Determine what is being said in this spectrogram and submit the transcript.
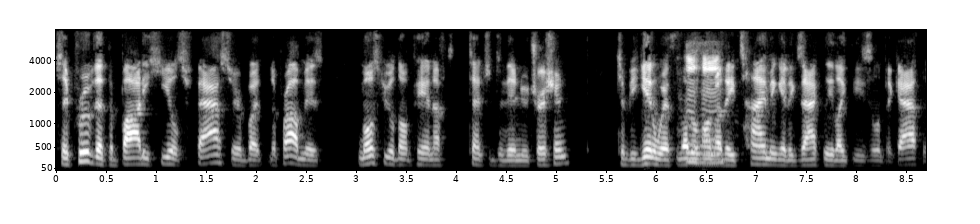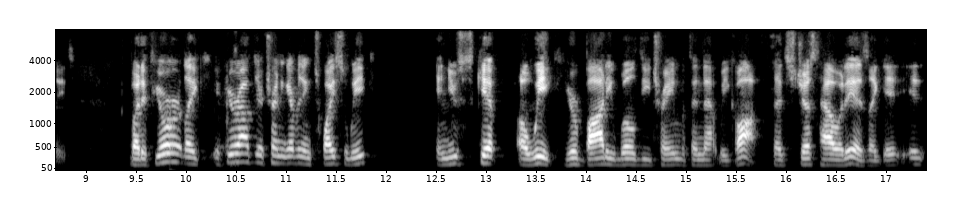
So they prove that the body heals faster, but the problem is most people don't pay enough attention to their nutrition to begin with, let alone mm-hmm. are they timing it exactly like these Olympic athletes. But if you're like if you're out there training everything twice a week and you skip a week, your body will detrain within that week off. That's just how it is. Like it, it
